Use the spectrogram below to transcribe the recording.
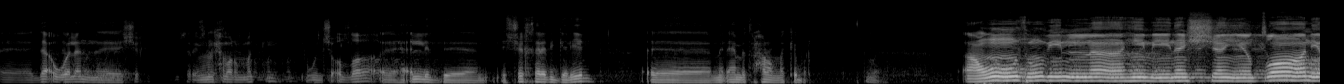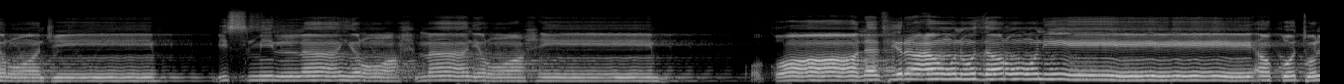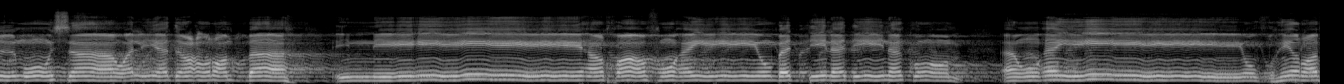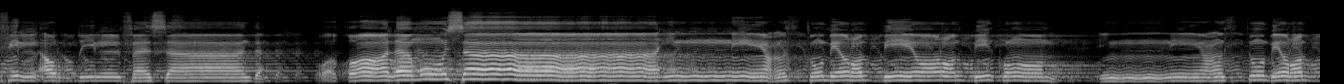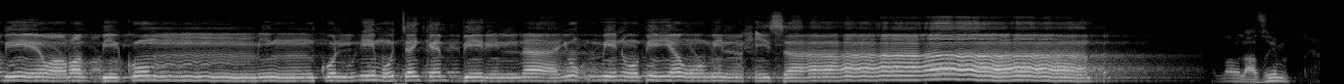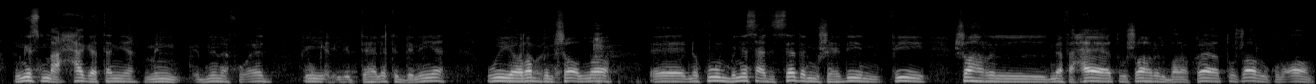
آه، ده اولا آه، الشيخ الدكتور ايمن الحمر المكي وإن شاء الله آه، هقلد آه، الشيخ خالد الجليل. آه، من ائمه الحرم المكي برضه. أعوذ بالله من الشيطان الرجيم. بسم الله الرحمن الرحيم. وقال فرعون ذروني أقتل موسى وليدع ربه. إني أخاف أن يبدل دينكم. أو أن يظهر في الأرض الفساد. وقال موسى إني عذت بربي وربكم إني عذت بربي وربكم من كل متكبر لا يؤمن بيوم الحساب. الله العظيم. ونسمع حاجة تانية من ابننا فؤاد في الابتهالات الدينية. ويا رب إن شاء الله آه، نكون بنسعد السادة المشاهدين في شهر النفحات وشهر البركات وشهر القرآن.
